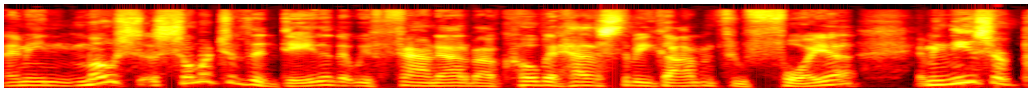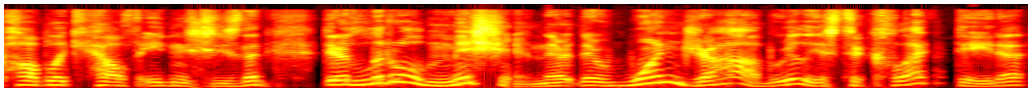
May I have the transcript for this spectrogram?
I mean, most so much of the data that we found out about COVID has to be gotten through FOIA. I mean, these are public health agencies that their little mission, their their one job really is to collect data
